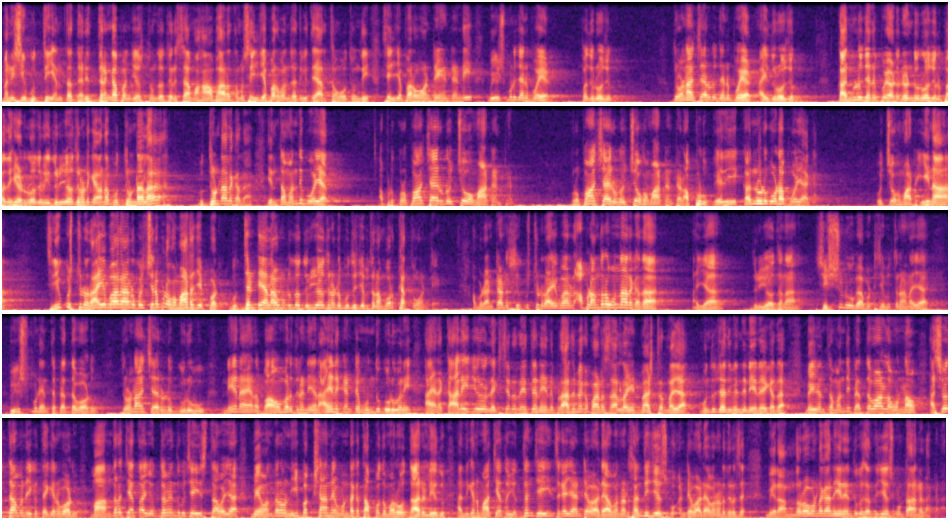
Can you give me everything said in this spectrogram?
మనిషి బుద్ధి ఎంత దరిద్రంగా పనిచేస్తుందో తెలుసా? మహాభారతం శల్యపర్వం చదివితే అర్థమవుతుంది. శల్యపర్వం అంటే ఏంటండి? భీష్ముడు చనిపోయాడు పది రోజులు. ద్రోణాచార్యుడు చనిపోయాడు ఐదు రోజులు. కర్ణుడు చనిపోయాడు రెండు రోజులు పదిహేడు రోజులు. ఈ దుర్యోధనుడికి ఏమైనా బుద్ధి ఉండాలా? బుద్ధి ఉండాలి కదా. ఇంతమంది పోయారు. అప్పుడు కృపాచార్యుడు వచ్చి ఓ మాట అంటాడు. కృపాచార్యుడు వచ్చి ఒక మాట అంటాడు. అప్పుడు ఏది? కర్ణుడు కూడా పోయాక వచ్చి ఒక మాట. ఈయన శ్రీకృష్ణుడు రాయబారానికి వచ్చినప్పుడు ఒక మాట చెప్పాడు. బుద్ధి అంటే ఎలా ఉంటుందో దుర్యోధనుడు బుద్ధి చెబుతున్న మూర్ఖత్వం అంటే. అప్పుడు అంటాడు శ్రీకృష్ణుడు రాయబారం అప్పుడు అందరూ ఉన్నారు కదా. అయ్యా దుర్యోధన శిష్యుడు కాబట్టి చెబుతున్నానయ్యా భీష్ముడు ఎంత పెద్దవాడు? ద్రోణాచార్యుడు గురువు. నేను ఆయన బావమరుదిని నేను ఆయన కంటే ముందు గురువుని. ఆయన కాలేజీలో లెక్చరర్ అయితే నేను ప్రాథమిక పాఠశాలలో హెడ్ మాస్టర్నయ్యా ముందు చదివింది నేనే కదా. మేము ఇంతమంది పెద్దవాళ్ళ ఉన్నాం. అశ్వత్థామ నీకు తగినవాడు. మా అందరి చేత యుద్ధం ఎందుకు చేయిస్తావయ్యా? మేమందరం నీ పక్షాన్నే ఉండక తప్పదు. మరో దారి లేదు. అందుకని మా చేత యుద్ధం చేయించగయ్యా అంటే వాడు ఏమన్నాడు సంధి చేసుకో. అంటే వాడు ఏమన్నాడు తెలుసా? మీరు అందరూ ఉండగా నేనెందుకు సంధి చేసుకుంటా? అన్నాడు అక్కడ.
